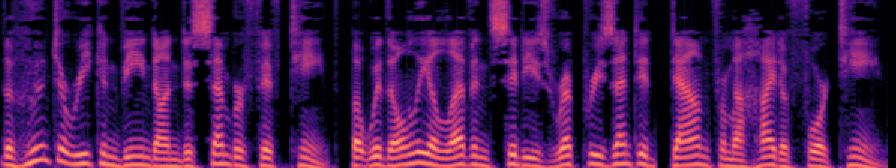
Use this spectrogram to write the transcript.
The junta reconvened on December 15, but with only 11 cities represented, down from a height of 14.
